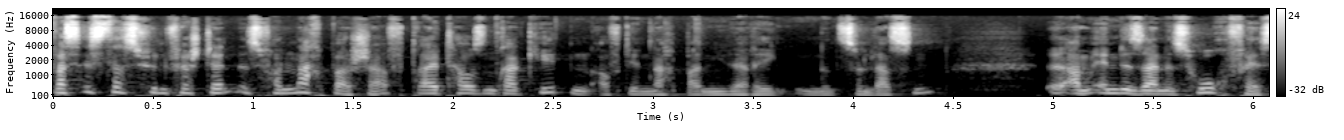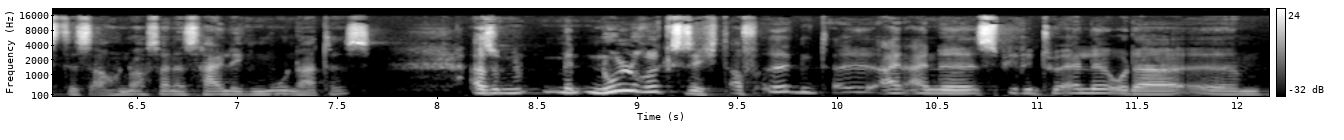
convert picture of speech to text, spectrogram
was ist das für ein Verständnis von Nachbarschaft, 3000 Raketen auf den Nachbarn niederregnen zu lassen? Äh, am Ende seines Hochfestes auch noch, seines heiligen Monates. Also mit, null Rücksicht auf irgendeine spirituelle oder ähm,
